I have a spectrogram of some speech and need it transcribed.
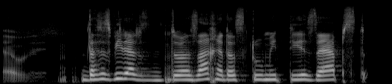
äh, das ist wieder so eine Sache, dass du mit dir selbst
